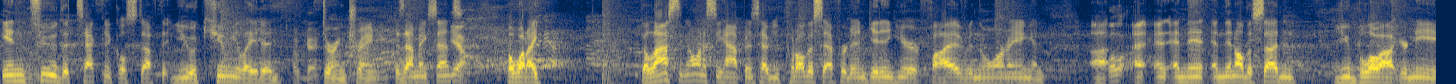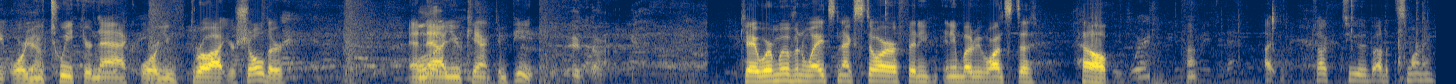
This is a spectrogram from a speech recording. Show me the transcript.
into the technical stuff that you accumulated Okay. during training. Does that make sense? Yeah. But what I the last thing I want to see happen is have you put all this effort in, getting here at five in the morning, and uh, Well, and, and then and then all of a sudden you blow out your knee, or Yeah. you tweak your neck, or you throw out your shoulder, and Well, now it- you can't compete. It, uh, Okay, we're moving weights next door. If any anybody wants to help, huh? I talked to you about it this morning.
